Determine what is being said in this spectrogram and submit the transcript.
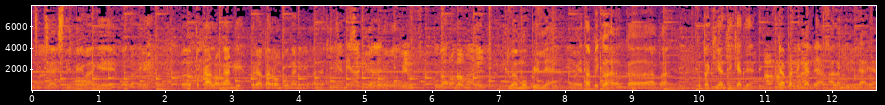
Jogja istimewa nggih pokoknya. Eh, Pekalongan nggih berapa rombongan ini Pak? Tadi? Ini ada mobil, dua mobil. dua mobil ya? Oke, tapi ke ke apa kebagian tiket ya? Dapat tiket ya? Alhamdulillah ya.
